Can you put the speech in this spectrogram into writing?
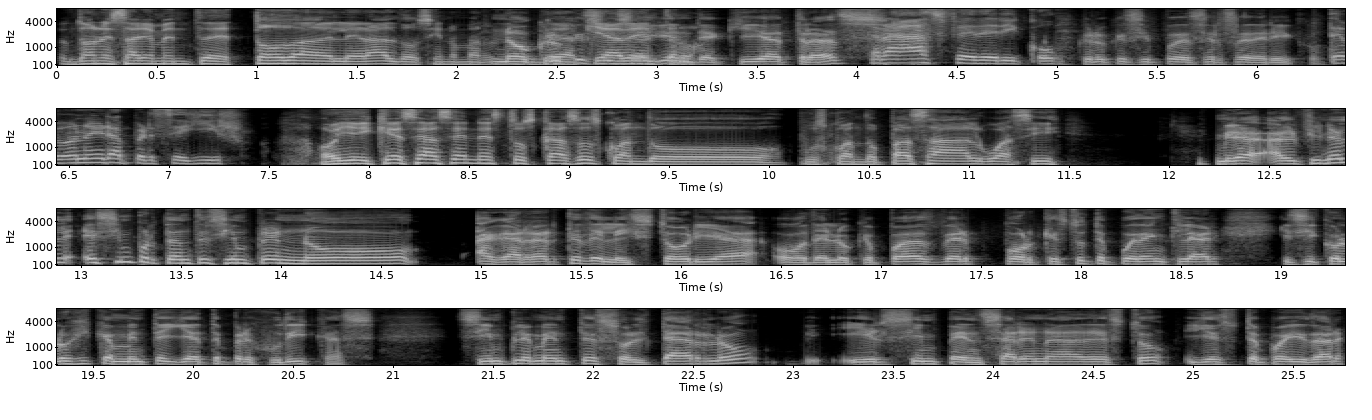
No necesariamente de toda el Heraldo, sino me- No, de creo que aquí sí es adentro. alguien de aquí atrás. Tras, Federico. Creo que sí puede ser Federico. Te van a ir a perseguir. Oye, ¿y qué se hace en estos casos cuando, pues, cuando pasa algo así? Mira, al final es importante siempre no agarrarte de la historia o de lo que puedas ver porque esto te puede anclar y psicológicamente ya te perjudicas. Simplemente soltarlo, ir sin pensar en nada de esto y eso te puede ayudar.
